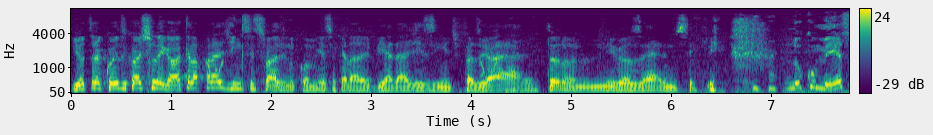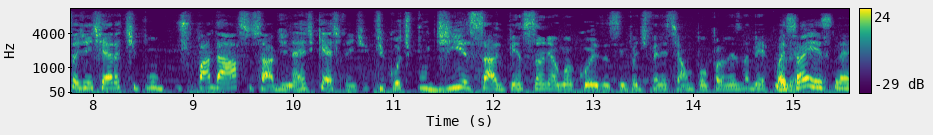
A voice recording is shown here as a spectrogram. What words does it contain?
E outra coisa que eu acho legal é aquela paradinha que vocês fazem no começo, aquela viadagemzinha de fazer, ah, eu tô no nível zero, não sei o que. No começo a gente era tipo chupadaço, sabe, de Nerdcast. A gente ficou tipo dias, sabe, pensando em alguma coisa assim pra diferenciar um pouco, pelo menos na abertura. Mas só isso, né?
